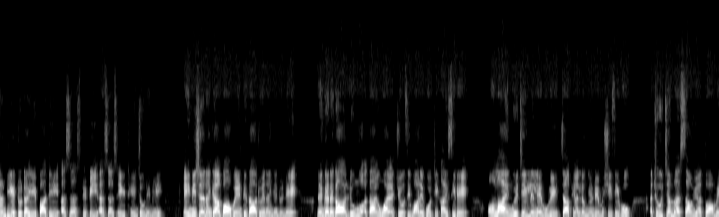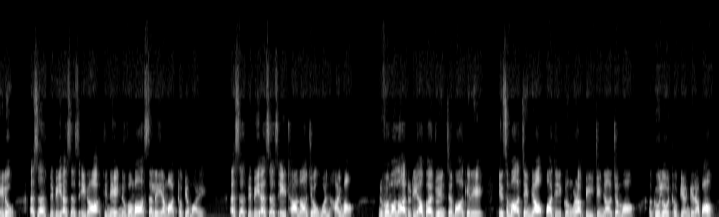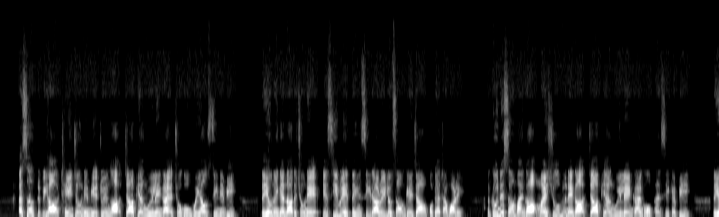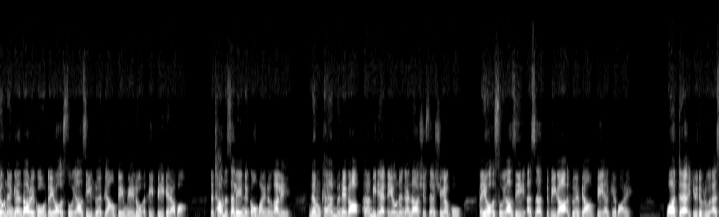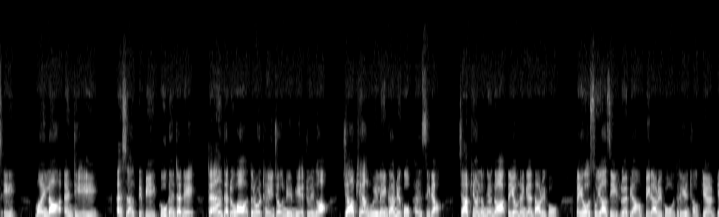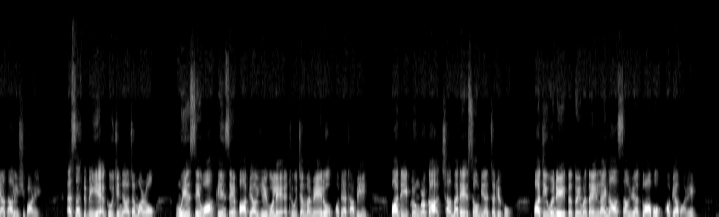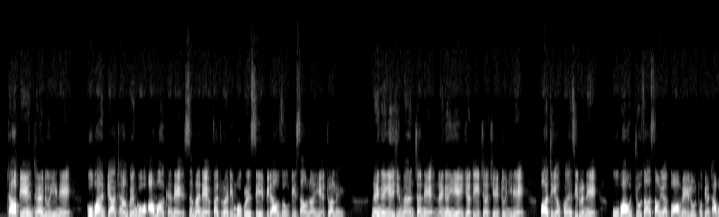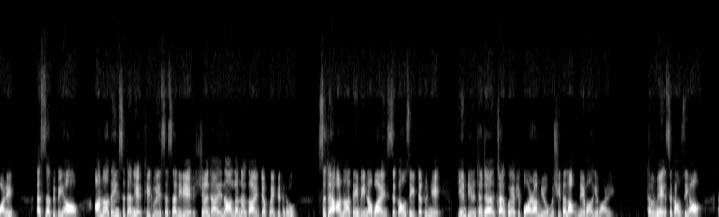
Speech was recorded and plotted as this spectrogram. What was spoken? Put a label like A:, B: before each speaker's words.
A: မ်းပြည်တိုးတက်ရေးပါတီ SSPP SSA ထင်းချုပ်နေမြေအိန္ဒိယနိုင်ငံအပါအဝင်ဒေသတွင်းနိုင်ငံတွေနဲ့နိုင်ငံတကာလူမှုအတိုင်းအဝိုင်းအကျိုးစီးပွားတွေကိုထိခိုက်စေတဲ့အွန်လိုင်းငွေကြေးလည်လည်မှုတွေကြားဖြတ်လုပ်ငန်းတွေမရှိစေဖို့အထူးကြက်မှတ်ဆောင်ရွက်သွားမယ်လို့ SSPP SSA ကဒီနေ့နိုဝင်ဘာ14ရက်မှာထုတ်ပြန်ပါတယ်။ SSPP SSA ဌာနချုပ်ဝန်ဟိုင်းမှာနိုဝင်ဘာလဒုတိယပတ်အတွင်းကျင်းပခဲ့တဲ့ပြင်စမအကြိမ်မြောက်ပါတီကွန်ဂရက်အပီကြေညာချက်မှာအခုလိုထုတ်ပြန်ခဲ့တာပါ။ SFPP ဟာထင်းကျုံနေမြေအတွင်းကကြားဖြတ်ငွေလင်ကိုင်းအချို့ကိုဝင်ရောက်စီးနေပြီးတရုတ်နိုင်ငံသားတချို့နဲ့ပစ္စည်းတွေသိမ်းဆည်းတာတွေလှုပ်ဆောင်ခဲ့ကြောင်းဖော်ပြထားပါတယ်။အခုနှစ်စမ်းပိုင်းကမိုင်းရှူးမြို့နယ်ကကြားဖြတ်ငွေလင်ကိုင်းကိုဖမ်းဆီးခဲ့ပြီးတရုတ်နိုင်ငံသားတွေကိုတရုတ်အစိုးရစီလွှဲပြောင်းပေးမယ်လို့အသိပေးခဲ့တာပါ။2024နှစ်ကုန်ပိုင်းတုန်းကလည်းနမ်ခမ်းမြို့နယ်ကဖမ်းမိတဲ့တရုတ်နိုင်ငံသား88ယောက်ကိုတရုတ်အစိုးရစီ SFPP ကလွှဲပြောင်းပေးအပ်ခဲ့ပါတယ်။ဝါတက် UWSA မိုင်းလာ NDA SLPP ကိုကန့်တက်နဲ့တအန်းတက်တို့ဟာသူတို့ထိန်းချုပ်နေမြေအတွင်းကကြားဖြန့်ငွေလင်ကန်းတွေကိုဖမ်းဆီးတာကြားဖြန့်လုပ်ငန်းကတရုတ်နိုင်ငံသားတွေကိုတရုတ်အစိုးရစီလွှဲပြောင်းပေးတာတွေကိုသတင်းထုတ်ပြန်ပြသလေးရှိပါတယ်။ SSPP ရဲ့အခုကြေညာချက်မှာတော့မွေးစေဝါကင်းစင်ပပျောက်ရေးကိုလည်းအထူးကြက်မှတ်မယ်လို့ဖော်ပြထားပြီးပါတီကွန်ဂရက်ကချမှတ်တဲ့အဆုံးဖြတ်ချက်တွေကိုပါတီဝင်တွေတသွေးမသိမ်းလိုက်နာဆောင်ရွက်သွားဖို့ဖော်ပြပါတယ်။ဒါ့အပြင်ဒန်းတူရေးနဲ့ ကိုပိုင်ပြဋ္ဌာန်းခွင့်ကိုအာမခံတဲ့စစ်မှန်တဲ့ Federal Democracy ပြည်ထောင်စုတည်ဆောက်နိုင်ရေးအတွက်လည်းနိုင်ငံရေးရည်မှန်းချက်နဲ့နိုင်ငံရေးရည်တည်ချက်ချင်းတူညီတဲ့ပါတီအဖွဲ့အစည်းတွေနဲ့ပူးပေါင်းစူးစမ်းဆောင်ရွက်သွားမယ်လို့ထုတ်ပြန်ထားပါတယ်။ SFPP ဟာအာဏာသိမ်းစစ်တပ်နဲ့ထိထွေဆက်ဆံနေတဲ့ရှမ်းတိုင်းသားလက်နက်ကိုင်တပ်ဖွဲ့ဖြစ်တယ်လို့စစ်တပ်အာဏာသိမ်းပြီးနောက်ပိုင်းစစ်ကောင်စီတပ်တွေနဲ့ပြင်းပြင်းထန်ထန်တိုက်ပွဲဖြစ်ပွားတာမျိုးမရှိသလောက်နှဲပါခဲ့ပါတယ်။ဒါပေမဲ့စစ်ကောင်စီဟာ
